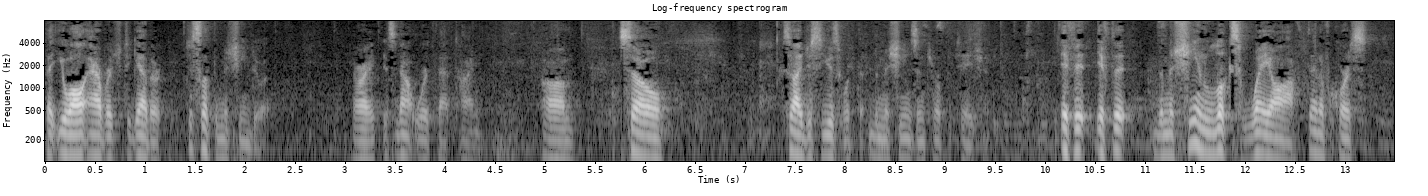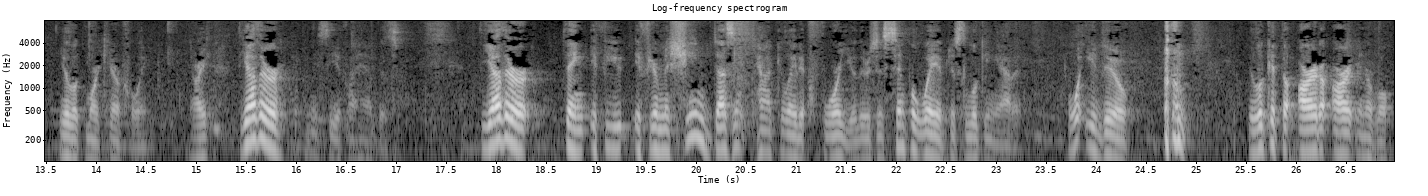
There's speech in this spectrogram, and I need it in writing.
that you all average together. Just let the machine do it. All right? It's not worth that time. Um, so, so I just use what the, the machine's interpretation. If, it, if the, the machine looks way off, then of course you look more carefully. All right? The other, let me see if I have this. The other thing, if, you, if your machine doesn't calculate it for you, there's a simple way of just looking at it. What you do, you look at the R to R interval,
